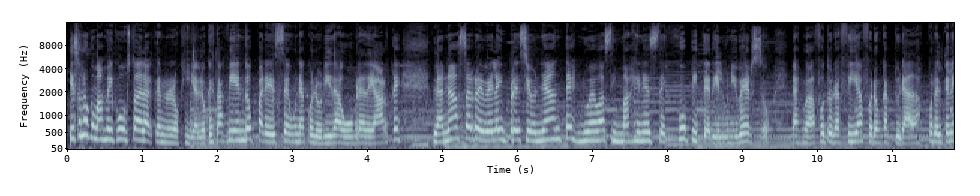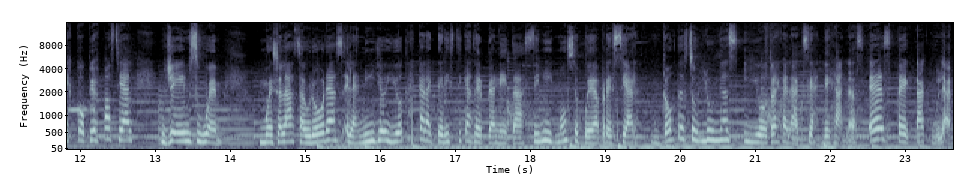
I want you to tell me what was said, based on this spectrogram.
y eso es lo que más me gusta de la tecnología. Lo que estás viendo parece una colorida obra de arte. La NASA revela impresionantes nuevas imágenes de Júpiter y el universo. Las nuevas fotografías fueron capturadas por el telescopio espacial James Webb. Muestra las auroras, el anillo y otras características del planeta. Asimismo, se puede apreciar dos de sus lunas y otras galaxias lejanas. Espectacular.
